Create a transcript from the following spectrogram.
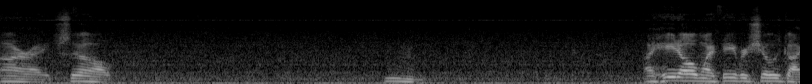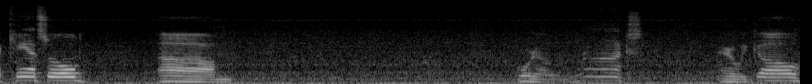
all right, so. Hmm. I hate all my favorite shows got canceled. Um, Board Rocks. There we go.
